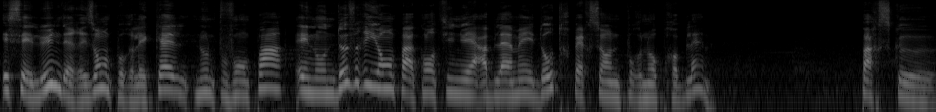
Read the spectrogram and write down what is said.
Et c'est l'une des raisons pour lesquelles nous ne pouvons pas et nous ne devrions pas continuer à blâmer d'autres personnes pour nos problèmes. Parce que,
